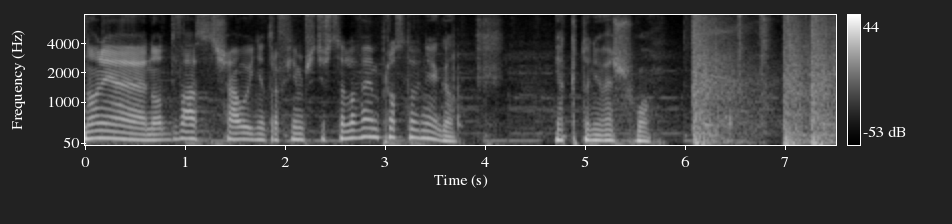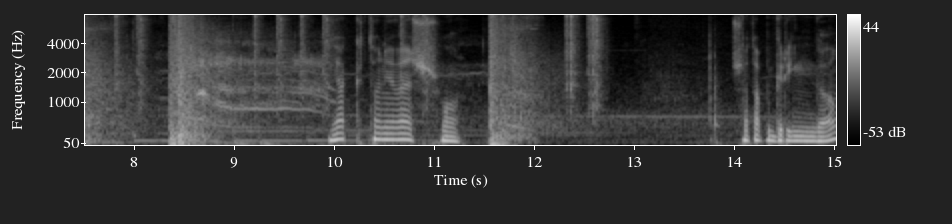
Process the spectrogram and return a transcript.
No nie, no dwa strzały i nie trafiłem, przecież celowałem prosto w niego. Jak to nie weszło? Jak to nie weszło? Shut up gringo.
